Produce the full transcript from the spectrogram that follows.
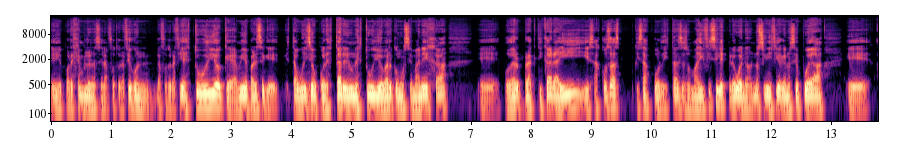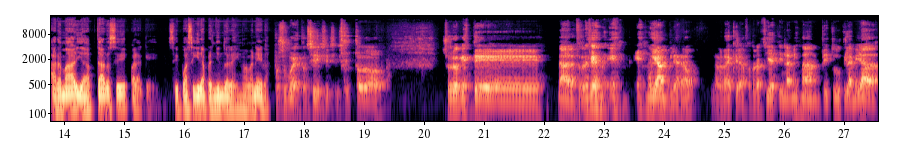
eh, por ejemplo, en la fotografía con la fotografía de estudio, que a mí me parece que está buenísimo poder estar en un estudio, ver cómo se maneja, eh, poder practicar ahí y esas cosas quizás por distancia son más difíciles, pero bueno, no significa que no se pueda eh, armar y adaptarse para que se pueda seguir aprendiendo de la misma manera. Por supuesto, sí, sí, sí, sí. Todo. Yo creo que este. Nada, la fotografía es, es muy amplia, ¿no? La verdad es que la fotografía tiene la misma amplitud que la mirada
